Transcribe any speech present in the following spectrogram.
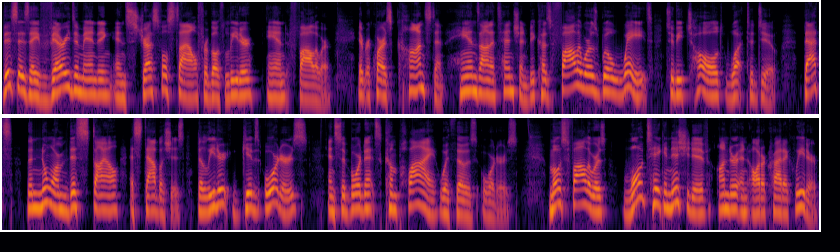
This is a very demanding and stressful style for both leader and follower. It requires constant hands on attention because followers will wait to be told what to do. That's the norm this style establishes. The leader gives orders and subordinates comply with those orders. Most followers won't take initiative under an autocratic leader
